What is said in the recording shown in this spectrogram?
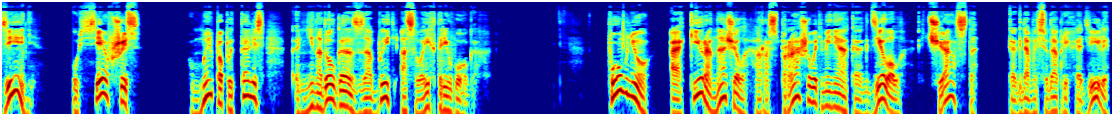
день, усевшись, мы попытались ненадолго забыть о своих тревогах. Помню, Акира начал расспрашивать меня, как делал часто, когда мы сюда приходили,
